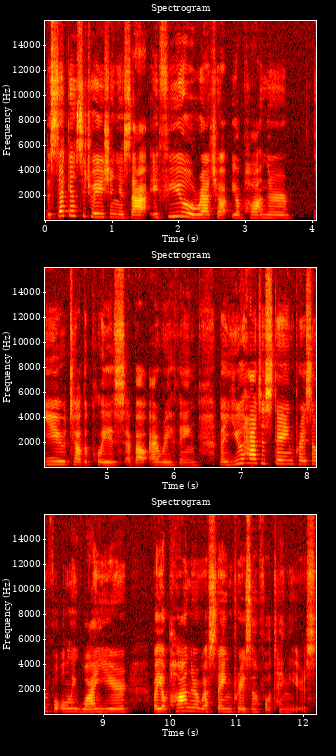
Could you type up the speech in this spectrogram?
the second situation is that if you rat out your partner you tell the police about everything, then you have to stay in prison for only one year, but your partner will stay in prison for 10 years.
